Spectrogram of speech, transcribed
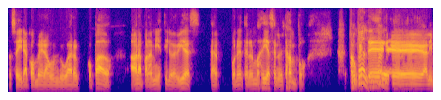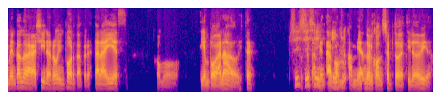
no sé, ir a comer a un lugar copado. Ahora para mí estilo de vida es poner, tener más días en el campo. Aunque esté alimentando a las gallinas, no me importa, pero estar ahí es como tiempo ganado, ¿viste? Sí, sí, sí, también está cambiando el concepto de estilo de vida.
